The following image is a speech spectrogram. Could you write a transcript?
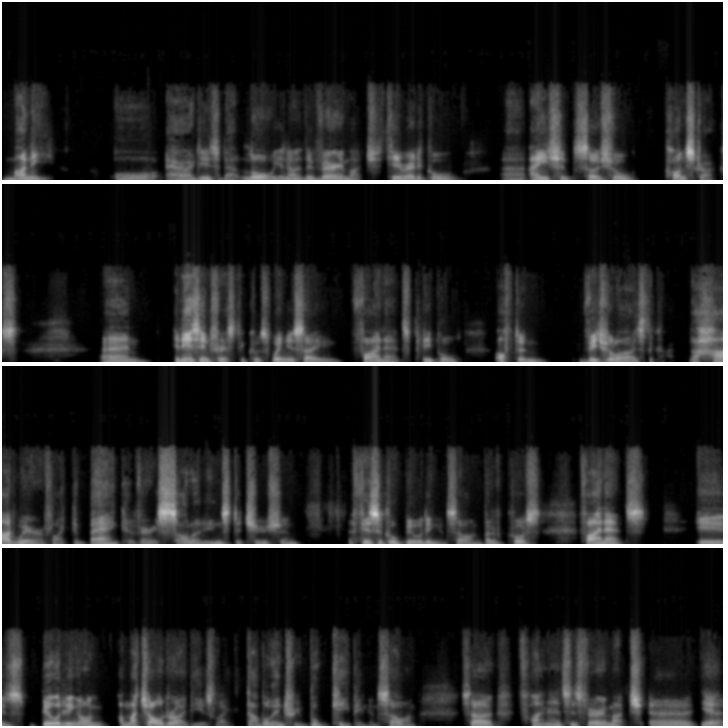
money or our ideas about law, you know, they're very much theoretical, uh, ancient social constructs. And it is interesting because when you say finance, people often visualize the, the hardware of like a bank, a very solid institution, a physical building, and so on. But of course, finance is building on a much older ideas like double entry bookkeeping and so on. So finance is very much, uh, yeah,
